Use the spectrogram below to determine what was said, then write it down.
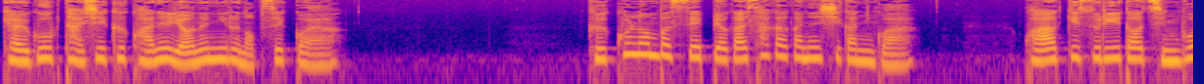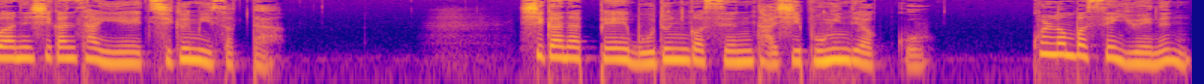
결국 다시 그 관을 여는 일은 없을 거야. 그 콜럼버스의 뼈가 사가가는 시간과 과학기술이 더 진보하는 시간 사이에 지금이 있었다. 시간 앞에 모든 것은 다시 봉인되었고 콜럼버스의 유해는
